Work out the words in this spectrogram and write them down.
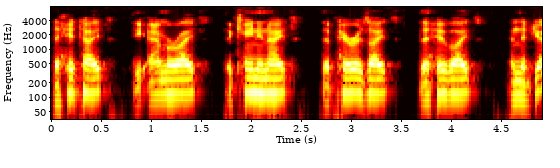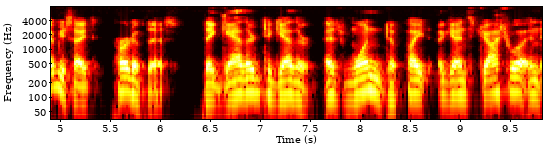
the Hittites, the Amorites, the Canaanites, the Perizzites, the Hivites, and the Jebusites heard of this, they gathered together as one to fight against Joshua and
